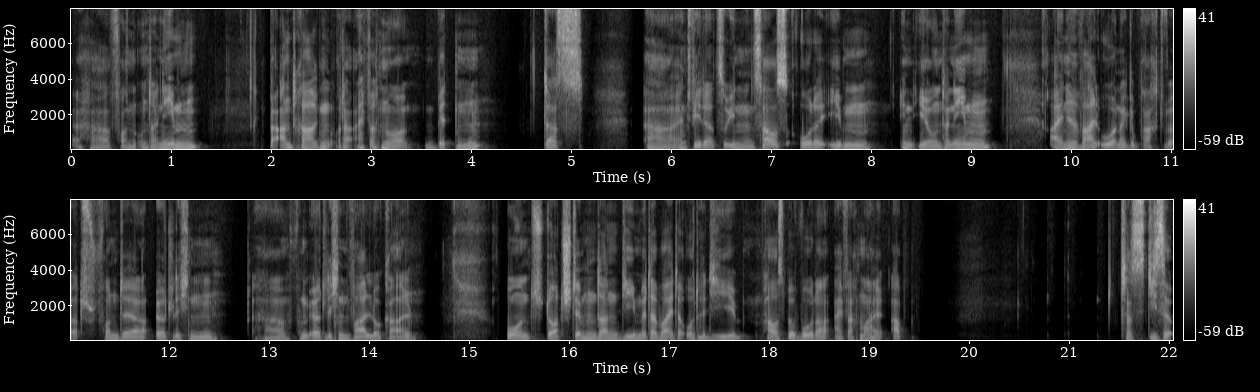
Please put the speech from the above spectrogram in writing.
äh, von Unternehmen beantragen oder einfach nur bitten, dass äh, entweder zu ihnen ins Haus oder eben in ihr Unternehmen eine Wahlurne gebracht wird von der örtlichen, äh, vom örtlichen Wahllokal. Und dort stimmen dann die Mitarbeiter oder die Hausbewohner einfach mal ab dass diese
